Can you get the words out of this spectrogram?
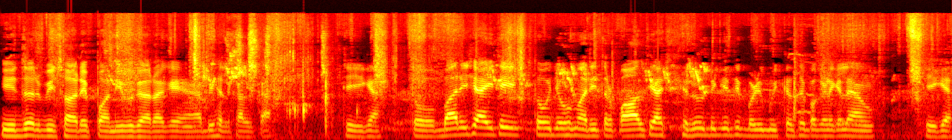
इधर भी सारे पानी वगैरह के हैं अभी हल्का हल्का। ठीक है तो बारिश आई थी तो जो हमारी तरपाल थी, आज फिर उठ गई थी, बड़ी मुश्किल से पकड़ के ले आऊँ। ठीक है,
